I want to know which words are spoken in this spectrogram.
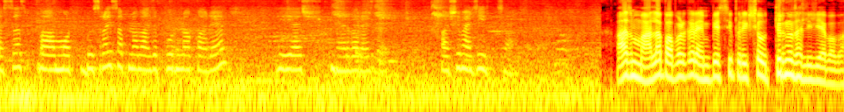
असंच मो दुसरंही स्वप्न माझं पूर्ण करेल ही यश भरभरायचं अशी माझी इच्छा आहे. आज Mala Papadkar M P S C परीक्षा उत्तीर्ण झालेली आहे बाबा.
